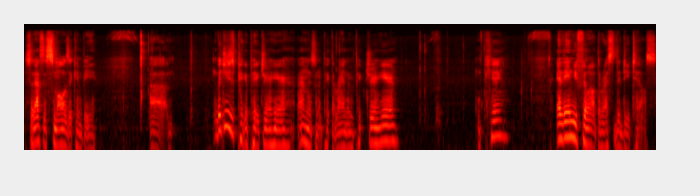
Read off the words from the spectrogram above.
So that's as small as it can be. Uh, but you just pick a picture here. I'm just gonna pick a random picture here. Okay. And then you fill out the rest of the details.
